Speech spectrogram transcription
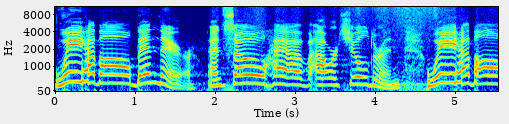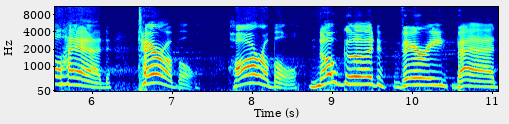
We have all been there, and so have our children. We have all had terrible, horrible, no good, very bad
